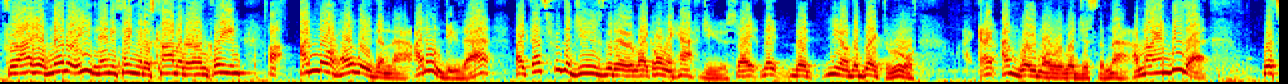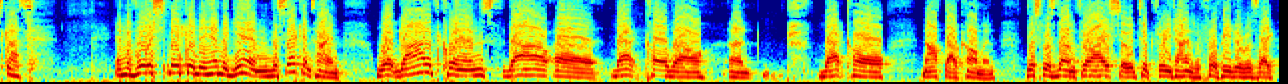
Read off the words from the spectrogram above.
For I have never eaten anything that is common or unclean. Uh, I'm more holy than that. I don't do that. Like, that's for the Jews that are like only half Jews, right? They, that, you know, they break the rules. I, am way more religious than that. I'm not going to do that. What's God say? And the voice spake unto him again the second time, What God hath cleansed, thou uh, that call thou uh, that call not thou common. This was done thrice, so it took three times before Peter was like,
